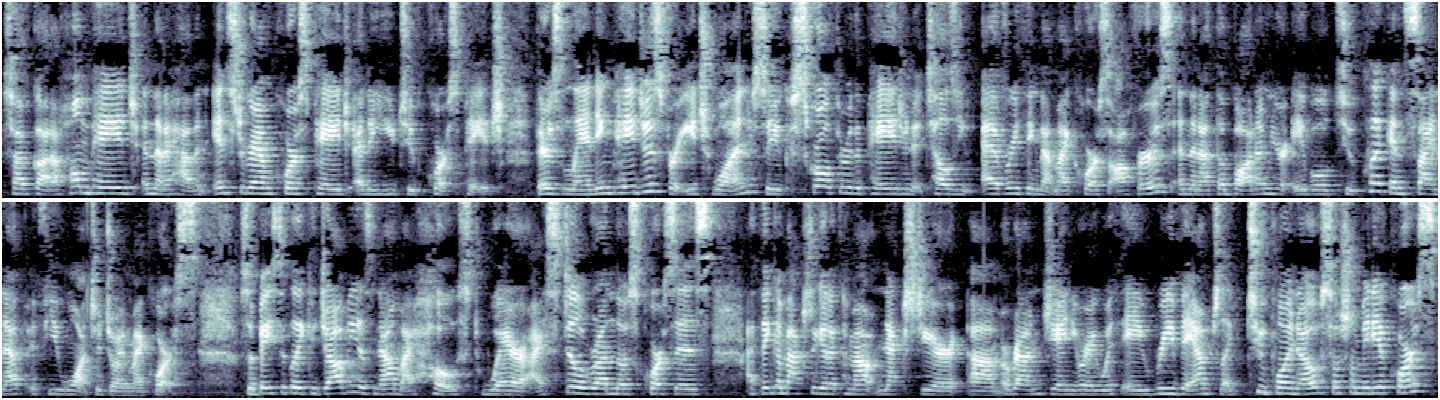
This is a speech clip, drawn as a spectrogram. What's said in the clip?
So I've got a homepage and then I have an Instagram course page and a YouTube course page. There's landing pages for each one. So you can scroll through the page and it tells you everything that my course offers. And then at the bottom, you're able to click and sign up if you want to join my course. So basically Kajabi is now my host where I still run those courses. I think I'm actually gonna come out next year um, around January with a revamped like 2.0 social media course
